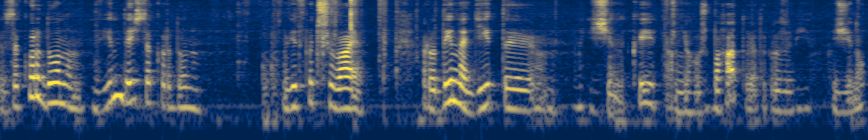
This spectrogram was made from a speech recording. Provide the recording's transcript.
За кордоном. Він десь за кордоном. Відпочиває. Родина, діти, жінки. Там в нього ж багато, я так розумію, жінок.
